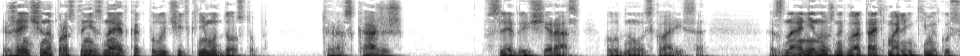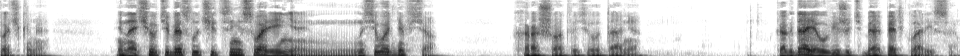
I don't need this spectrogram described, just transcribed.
Женщина просто не знает, как получить к нему доступ. «Ты расскажешь?» «В следующий раз», — улыбнулась Клариса. Знания нужно глотать маленькими кусочками. Иначе у тебя случится несварение. На сегодня все. Хорошо, ответила Таня. Когда я увижу тебя опять, Клариса?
